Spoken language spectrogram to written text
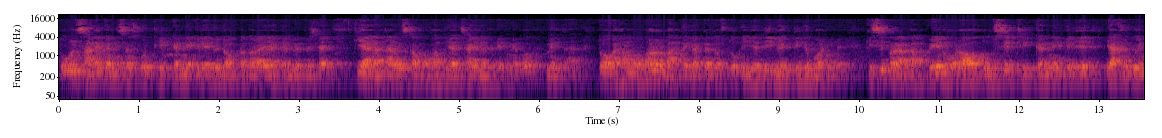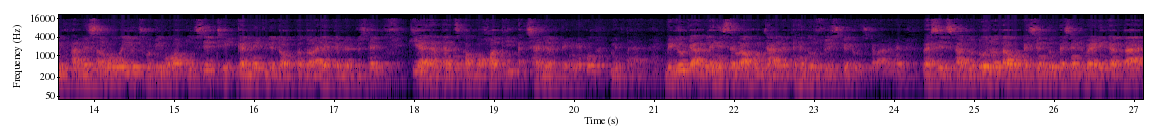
तो उन सारे कंडीशन को ठीक करने के लिए भी डॉक्टर द्वारा यह टेबलेट प्रिस्क्राइब किया जाता है इसका बहुत ही अच्छा रिज़ल्ट देखने को मिलता है। तो अगर हम ओवरऑल बातें करते हैं, दोस्तों, की यदि व्यक्ति के बॉडी में किसी प्रकार का पेन हो रहा हो तो उसे ठीक करने के लिए या फिर कोई इन्फ्लामेशन हो गई हो, छोटी बहुत तो उसे ठीक करने के लिए डॉक्टर द्वारा यह टेबलेट प्रिस्क्राइब किया जाता है। उसका बहुत ही अच्छा रिज़ल्ट देखने को मिलता है। वीडियो के अगले हिस्से में अब हम जान लेते हैं दोस्तों इसके डोज के बारे में। वैसे इसका जो डोज होता है वो पेशेंट टू पेशेंट वेरी करता है।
